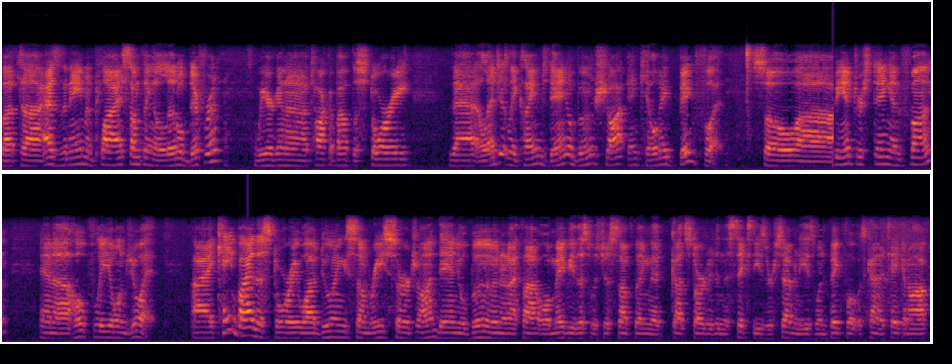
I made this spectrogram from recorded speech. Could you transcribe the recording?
But uh, as the name implies, something a little different. We are going to talk about the story that allegedly claims Daniel Boone shot and killed a Bigfoot. So, uh, be interesting and fun, and uh, hopefully you'll enjoy it. I came by this story while doing some research on Daniel Boone, and I thought, well, maybe this was just something that got started in the 60s or 70s when Bigfoot was kind of taken off.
